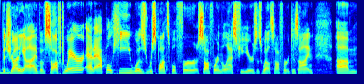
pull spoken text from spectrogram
the Jony Ive of software at Apple. He was responsible for software in the last few years as well, software design. Um,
